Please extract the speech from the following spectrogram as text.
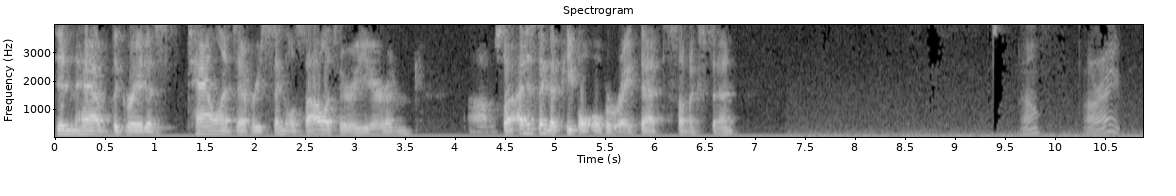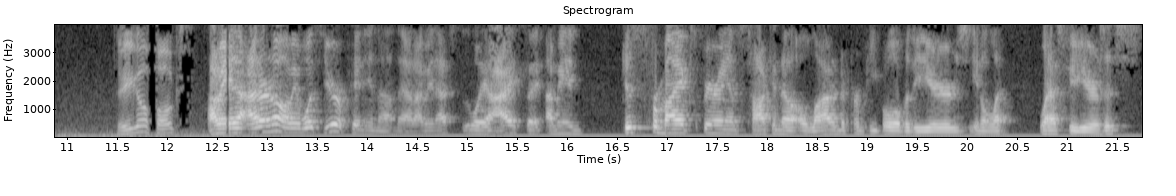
didn't have the greatest talent every single solitary year, and um, so I just think that people overrate that to some extent. Well, all right. There you go, folks. I mean, I don't know. I mean, what's your opinion on that? I mean, that's the way I think. I mean, just from my experience talking to a lot of different people over the years, you know, last few years, it's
